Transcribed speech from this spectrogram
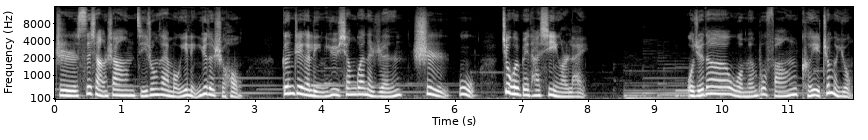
指思想上集中在某一领域的时候，跟这个领域相关的人事物就会被它吸引而来。我觉得我们不妨可以这么用：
